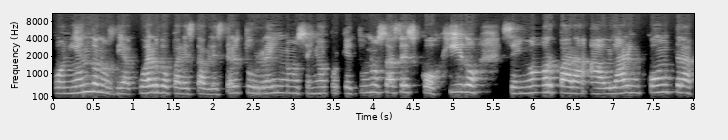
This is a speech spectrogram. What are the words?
poniéndonos de acuerdo para establecer tu reino, Señor, porque tú nos has escogido, Señor, para hablar en contra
